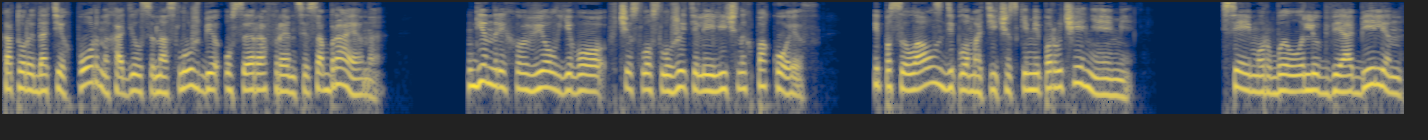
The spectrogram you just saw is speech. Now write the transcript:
который до тех пор находился на службе у сэра Фрэнсиса Брайана. Генрих ввел его в число служителей личных покоев и посылал с дипломатическими поручениями. Сеймур был любвеобилен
